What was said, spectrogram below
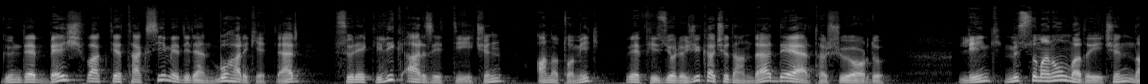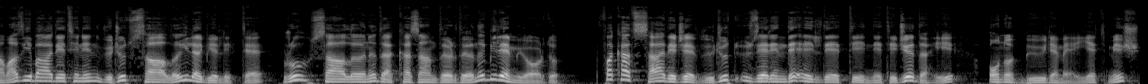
günde beş vakte taksim edilen bu hareketler süreklilik arz ettiği için anatomik ve fizyolojik açıdan da değer taşıyordu. Link, Müslüman olmadığı için namaz ibadetinin vücut sağlığıyla birlikte ruh sağlığını da kazandırdığını bilemiyordu. Fakat sadece vücut üzerinde elde ettiği netice dahi onu büyülemeye yetmiş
